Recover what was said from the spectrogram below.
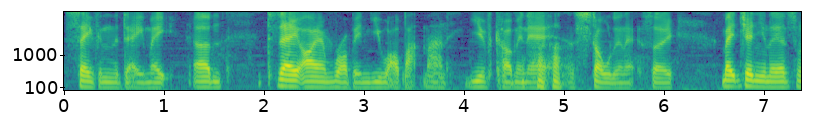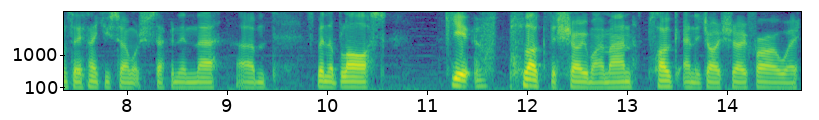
saving the day, mate. Um, today I am Robin, you are Batman. You've come in here and stolen it. So, mate, genuinely, I just want to say thank you so much for stepping in there. Um, it's been a blast. Give, plug the show, my man. Plug Energized Show far away.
